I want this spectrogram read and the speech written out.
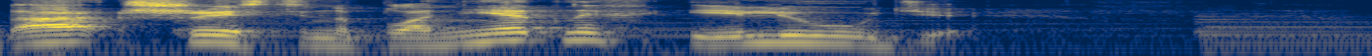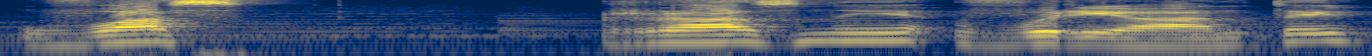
да, 6 инопланетных и люди. У вас разные варианты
